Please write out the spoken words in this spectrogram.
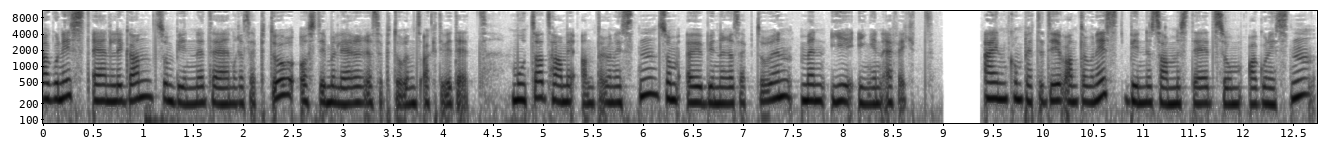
agonist er en ligand som binder til en reseptor og stimulerer reseptorens aktivitet. Motsatt har vi antagonisten, som òg binder reseptoren, men gir ingen effekt. En kompetitiv antagonist binder samme sted som agonisten,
